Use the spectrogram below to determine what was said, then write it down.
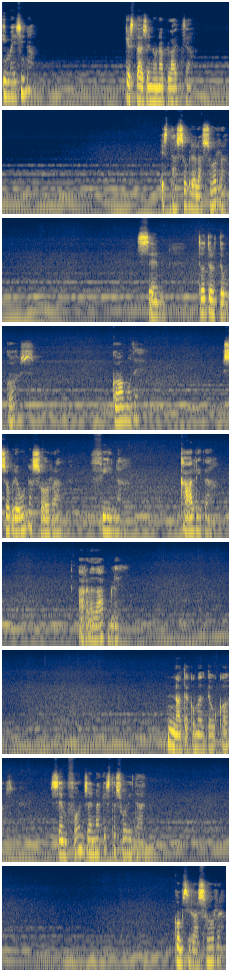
Imagina que estàs en una platja. Estàs sobre la sorra. Sent tot el teu cos còmode sobre una sorra fina, càlida, agradable. Nota com el teu cos s'enfonsa en aquesta suavitat. Com si la sorra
